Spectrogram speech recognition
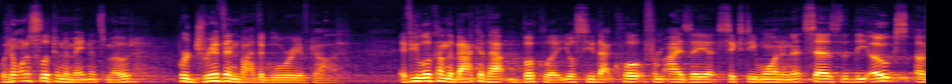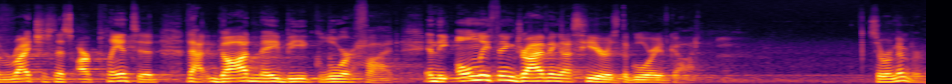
We don't want to slip into maintenance mode. We're driven by the glory of God. If you look on the back of that booklet, you'll see that quote from Isaiah 61, and it says that the oaks of righteousness are planted that God may be glorified. And the only thing driving us here is the glory of God. So remember,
